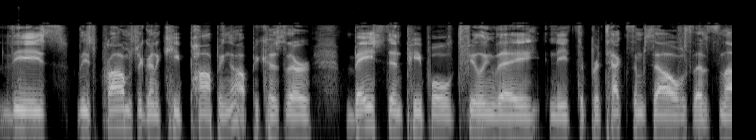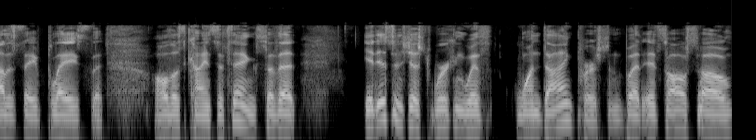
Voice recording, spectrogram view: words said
these these problems are going to keep popping up because they're based in people feeling they need to protect themselves that it's not a safe place that all those kinds of things. So that it isn't just working with one dying person but it's also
